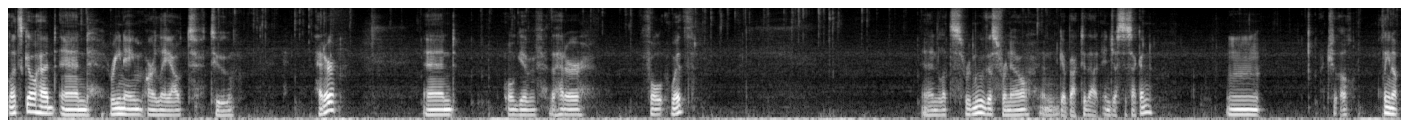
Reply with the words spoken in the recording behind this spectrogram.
let's go ahead and rename our layout to header, and we'll give the header full width. And let's remove this for now and get back to that in just a second. Mm, actually, I'll clean up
